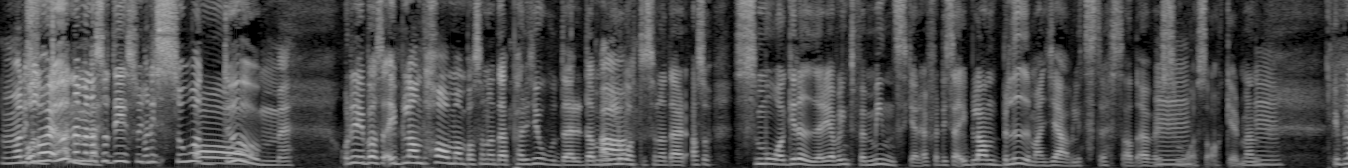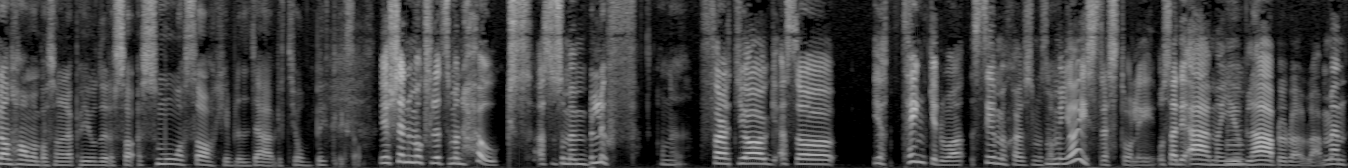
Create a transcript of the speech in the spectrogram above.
Men man är och så dum! Jag, nej men alltså det är så, man är så åh. dum! Och det är bara så, ibland har man bara såna där perioder där man ja. låter såna där alltså, små grejer, jag vill inte förminska det för det är så här, ibland blir man jävligt stressad över mm. små saker men mm. Ibland har man bara sådana där perioder där so små saker blir jävligt jobbigt liksom. Jag känner mig också lite som en hoax, alltså som en bluff. Oh. För att jag, alltså jag tänker då, ser mig själv som att mm. men jag är stresstålig och så här, det är man ju mm. bla bla bla bla men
